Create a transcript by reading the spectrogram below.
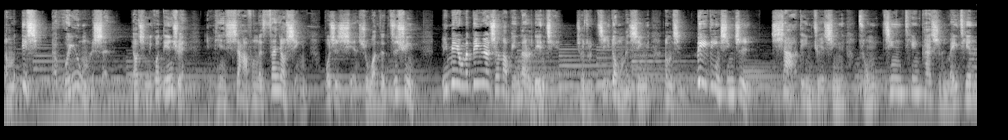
让我们一起来回应我们的神。邀请你给我点选影片下方的三角形，或是显示完整资讯，里面有我们订阅陈祷频道的连结。求主激动我们心，那么请立定心智，下定决心，从今天开始每一天，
